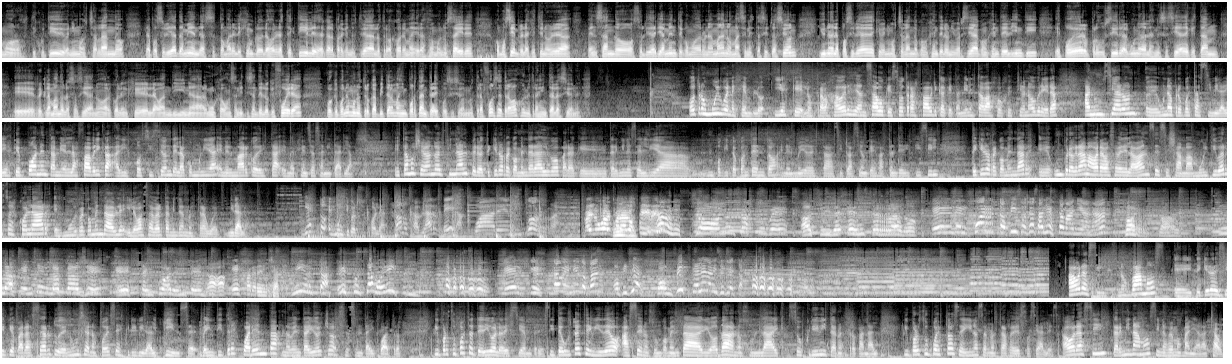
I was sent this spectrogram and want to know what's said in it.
Hemos discutido y venimos charlando la posibilidad también de tomar el ejemplo de las obreras textiles, de acá al Parque Industrial, los trabajadores de en Buenos Aires. Como siempre, la gestión obrera pensando solidariamente cómo dar una mano más en esta situación. Y una de las posibilidades que venimos charlando con gente de la universidad, con gente del INTI, es poder producir algunas de las necesidades que están eh, reclamando la sociedad, ¿no? Alcohol en gel, lavandina, algún jabón sanitizante, lo que fuera, porque ponemos nuestro capital más importante a disposición, nuestra fuerza de trabajo y nuestras instalaciones. Otro muy buen ejemplo, y es que los trabajadores de Ansabo, que es otra fábrica que también está bajo gestión obrera, anunciaron eh, una propuesta similar, y es que ponen también la fábrica a disposición de la comunidad en el marco de esta emergencia sanitaria. Estamos llegando al final, pero te quiero recomendar algo para que termines el día un poquito contento en el medio de esta situación que es bastante difícil te quiero recomendar eh, un programa, ahora vas a ver el avance, se llama Multiverso Escolar, es muy recomendable y lo vas a ver también en nuestra web. Míralo. Y esto es Multiverso Escolar. Vamos a hablar de la. No hay lugar para los tibios. Yo nunca estuve así de encerrado. El del cuarto piso ya salió esta mañana. Por favor. La gente en la calle está en cuarentena. Es para denunciar. Mirta, esto está buenísimo. El que está vendiendo pan oficial, confísquele la bicicleta. Ahora sí, nos vamos. Eh, te quiero decir que para hacer tu denuncia nos puedes escribir al 15 23 40 98 64. Y por supuesto te digo lo de siempre. Si te gustó este video, hacenos un comentario, danos un like, suscríbete a nuestro canal. Y por supuesto, seguinos en nuestras redes sociales. Ahora sí, terminamos y nos vemos mañana. Chau.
